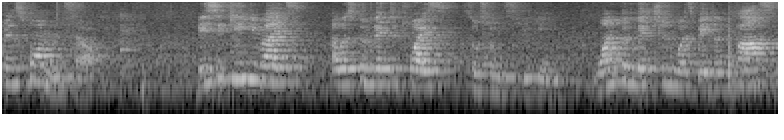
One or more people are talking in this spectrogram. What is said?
transform himself. Basically, he writes, I was convicted twice, socially speaking. One conviction was based on class,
